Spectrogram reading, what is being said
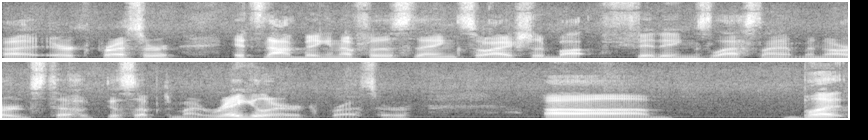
uh, air compressor. It's not big enough for this thing, so I actually bought fittings last night at Menards to hook this up to my regular air compressor. Um, but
